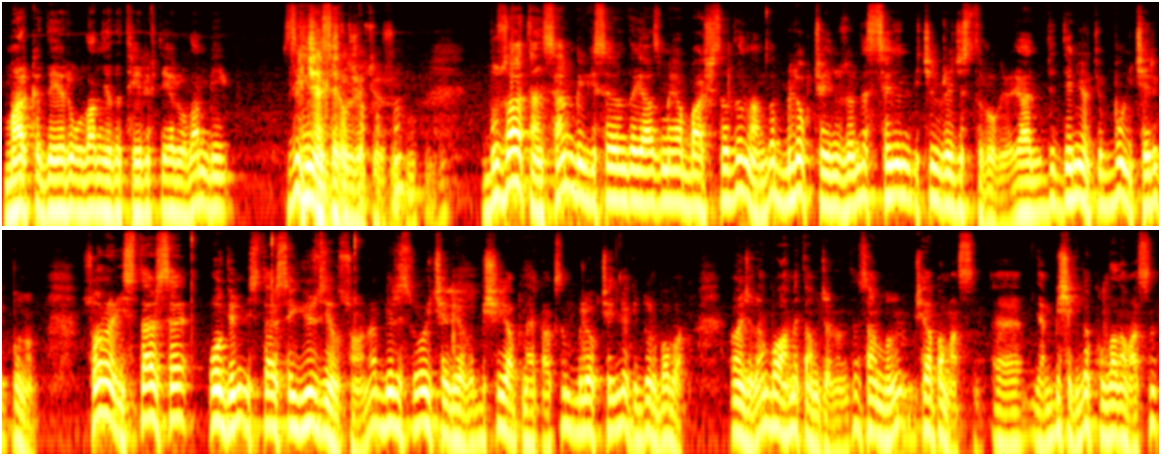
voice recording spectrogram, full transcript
marka değeri olan ya da telif değeri olan bir zihin İçerik eseri üretiyorsun. Bu zaten sen bilgisayarında yazmaya başladığın anda blockchain üzerinde senin için register oluyor. Yani de- deniyor ki bu içerik bunun. Sonra isterse o gün isterse 100 yıl sonra birisi o içeriği alıp bir şey yapmaya kalksın. Blockchain diyor ki dur baba önceden bu Ahmet amcanın da sen bunu şey yapamazsın. Ee, yani bir şekilde kullanamazsın.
